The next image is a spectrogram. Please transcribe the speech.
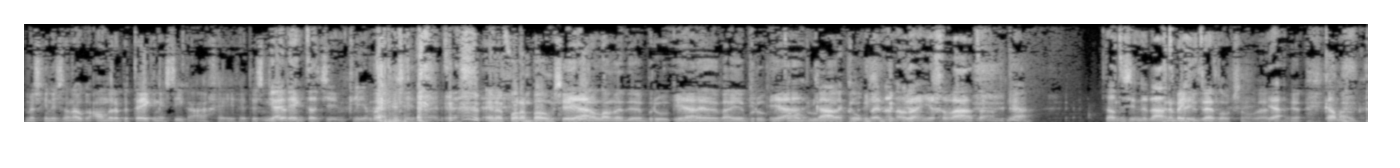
Misschien is dan ook een andere betekenis die ik aangeef. Het is niet Jij dat denkt dat je in kleermaker zit met eh, ik en er voor een boom zit Ja. en een lange broek Ja. en een wijde broek met ja, allemaal een bloemen. kale kop en een oranje gewaad aan. Ja. Dat is inderdaad En een beetje dreadlocks nog. Ja. kan ook.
